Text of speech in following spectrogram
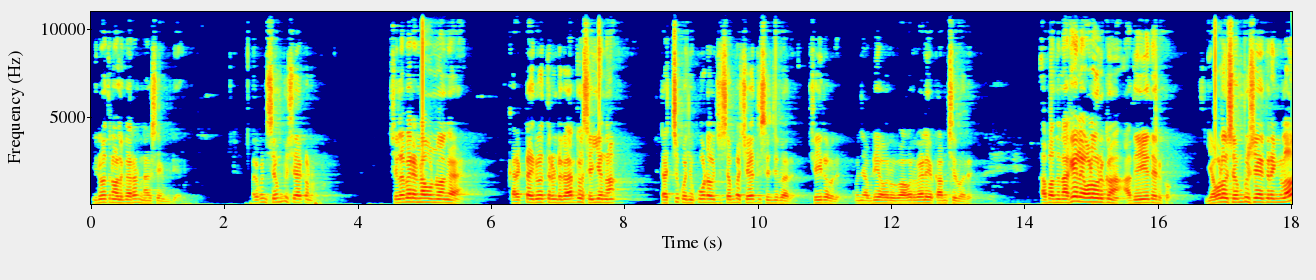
இருபத்தி நாலு கேரட் நகை செய்ய முடியாது. அது கொஞ்சம் செம்பு சேர்க்கணும். சில பேர் என்ன பண்ணுவாங்க? கரெக்டாக இருபத்தி ரெண்டு கேரட்டில் செய்யணும். டச்சு கொஞ்சம் கூட வச்சு செம்ப சேர்த்து செஞ்சிருவார். செய்கிறவர் கொஞ்சம் அப்படியே அவர் அவர் வேலையை காமிச்சிருவார். அப்போ அந்த நகையில் எவ்வளோ இருக்கும்? அதே தான் இருக்கும். எவ்வளோ செம்பு சேர்க்குறீங்களோ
